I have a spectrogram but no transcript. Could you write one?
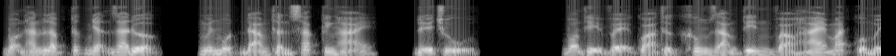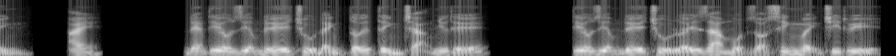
bọn hắn lập tức nhận ra được, nguyên một đám thần sắc kinh hãi, đế chủ. Bọn thị vệ quả thực không dám tin vào hai mắt của mình, ai? Đem tiêu diễm đế chủ đánh tới tình trạng như thế. Tiêu diễm đế chủ lấy ra một giọt sinh mệnh chi thủy,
